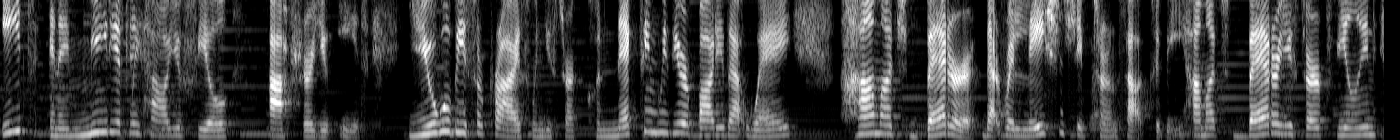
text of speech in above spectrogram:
eat and immediately how you feel after you eat you will be surprised when you start connecting with your body that way, how much better that relationship turns out to be, how much better you start feeling,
